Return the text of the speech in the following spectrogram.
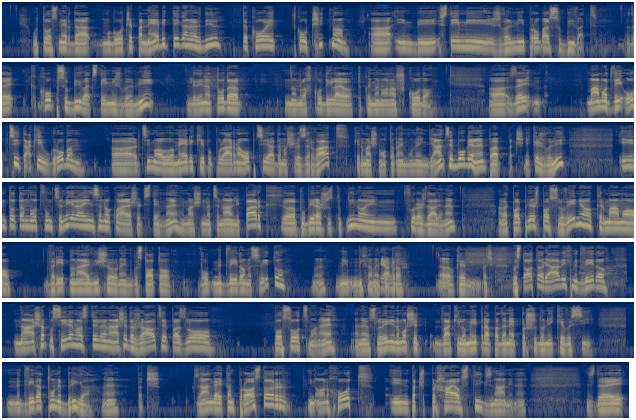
v to smer, da mogoče pa ne bi tega naredili takoj, tako očitno, uh, in bi s temi živalmi probali sobivati. Zdaj, kako sobivati s temi živalmi, glede na to, da nam lahko delajo tako imenovano škodo. Uh, zdaj, imamo dve opciji, tako je v grobem. Uh, recimo v Ameriki je popularna opcija, da imaš rezervat, kjer imaš notranje imune indijance, boge, ne, pa pač nekaj živali. Uh, in to tam not funkcionira, in se ne ukvarjaš več s tem. Ne? Imáš nacionalni park, uh, pobiraš vstopnino in furaš dalje. Ne? Ampak pa prideš pa v Slovenijo, ker imamo verjetno najvišjo vem, gostoto medvedov na svetu. Mi, Miha me pravi. Okay, pač, gostoto rjavih medvedov, naša poseljenost, te naše državce pa zelo povsod smo. Ne? Ne, v Sloveniji ne moreš dva km, pa da ne prišel do neke vasi medveda to ne briga. Ne? Pač za njega je tam prostor in on hod in pač prihaja v stik z nami. Ne? Zdaj,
